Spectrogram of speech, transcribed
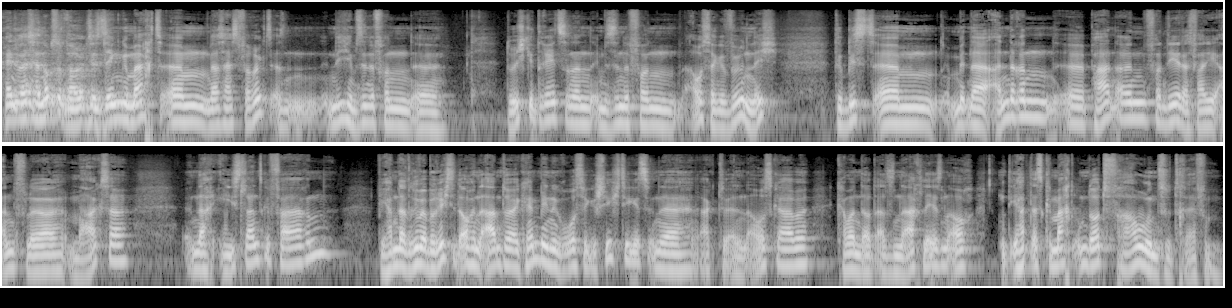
Hey, du hast ja noch so ein verrücktes Ding gemacht, ähm, was heißt verrückt? Also nicht im Sinne von äh, durchgedreht, sondern im Sinne von außergewöhnlich. Du bist ähm, mit einer anderen äh, Partnerin von dir, das war die Anne-Fleur Marxer, nach Island gefahren. Wir haben darüber berichtet, auch in Abenteuer Camping, eine große Geschichte jetzt in der aktuellen Ausgabe. Kann man dort also nachlesen auch. Und ihr habt das gemacht, um dort Frauen zu treffen.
